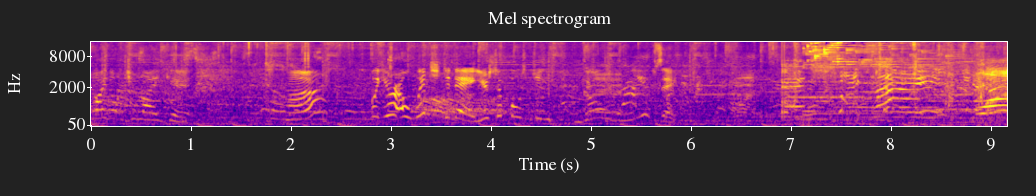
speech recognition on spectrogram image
Why don't you like it? Huh? But you're a witch today. You're supposed to go with the music.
